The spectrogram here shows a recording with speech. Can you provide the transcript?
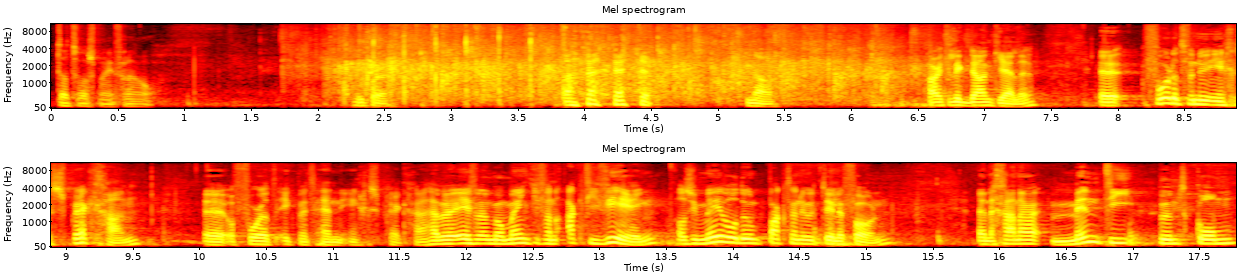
Dat was mijn verhaal. Super. nou, hartelijk dank Jelle. Eh, voordat we nu in gesprek gaan, eh, of voordat ik met hen in gesprek ga, hebben we even een momentje van activering. Als u mee wilt doen, pak dan uw telefoon. En dan ga naar menti.com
